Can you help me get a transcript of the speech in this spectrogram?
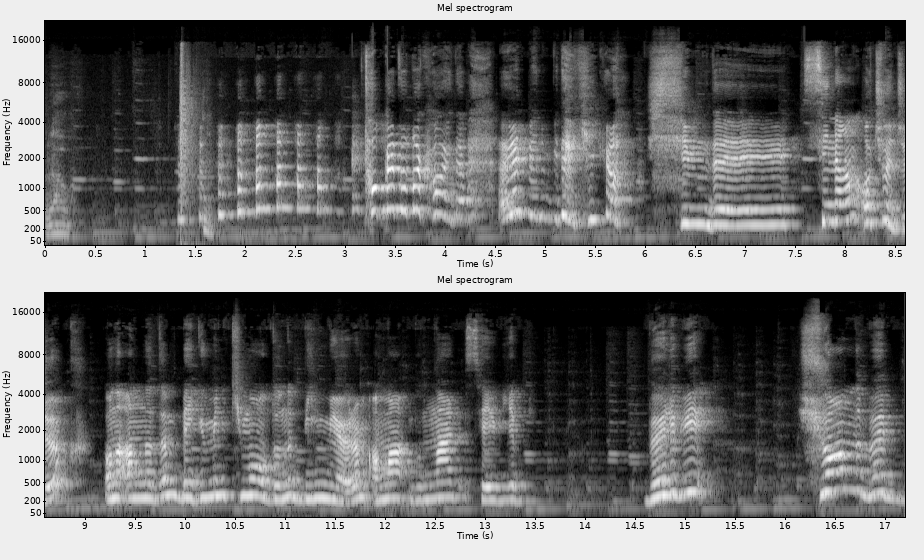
bravo. Tokadı da koydu. Öğretmenim bir dakika. Şimdi Sinan o çocuk. Onu anladım. Begüm'ün kim olduğunu bilmiyorum ama bunlar sevgili... Böyle bir... Şu anda böyle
